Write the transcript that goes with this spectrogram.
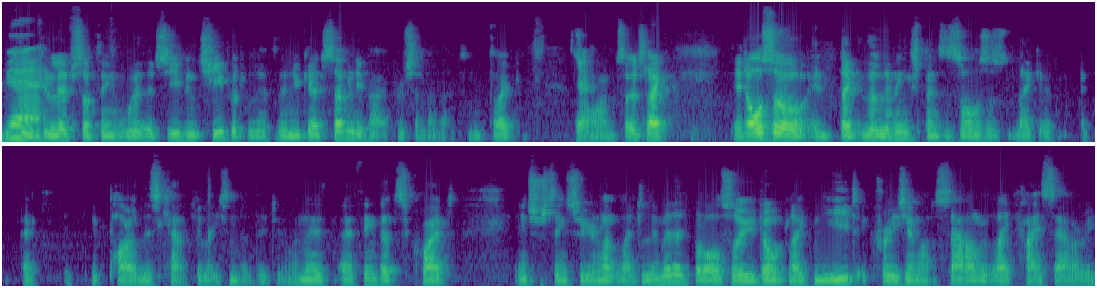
Yeah. If you live something where it's even cheaper to live, then you get 75% of that. And like so Yeah. on. So it's like it also it, like the living expense is also like a, a, a part of this calculation that they do, and I, I think that's quite interesting. So you're not like limited, but also you don't like need a crazy amount of salary, like high salary,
